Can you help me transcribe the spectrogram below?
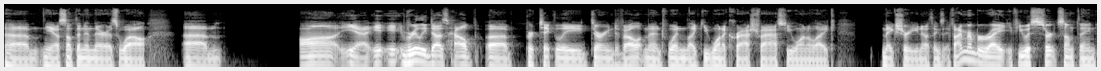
um, you know, something in there as well. Um, uh, yeah, it, it really does help, uh, particularly during development when like you want to crash fast, you want to like make sure you know things. If I remember right, if you assert something,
